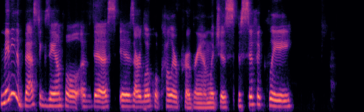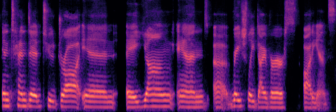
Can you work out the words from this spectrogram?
maybe the best example of this is our local color program, which is specifically intended to draw in a young and uh, racially diverse audience.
